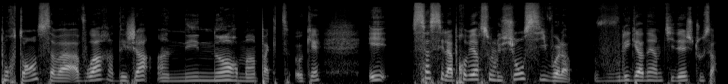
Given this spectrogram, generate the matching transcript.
pourtant, ça va avoir déjà un énorme impact, ok? Et ça c'est la première solution si voilà, vous voulez garder un petit déj, tout ça.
